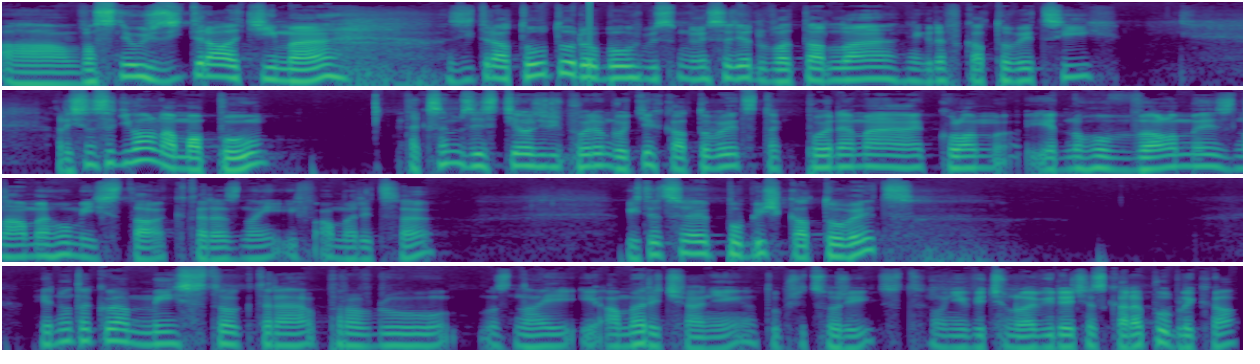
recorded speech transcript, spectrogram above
A vlastně už zítra letíme. Zítra touto dobou už bychom měli sedět v letadle někde v Katovicích. A když jsem se díval na mapu, tak jsem zjistil, že když pojedeme do těch Katovic, tak pojedeme kolem jednoho velmi známého místa, které znají i v Americe. Víte, co je poblíž Katovic? Jedno takové místo, které opravdu znají i američani, to při co říct. Oni většinou neví, kde Česká republika.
